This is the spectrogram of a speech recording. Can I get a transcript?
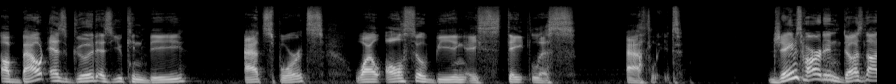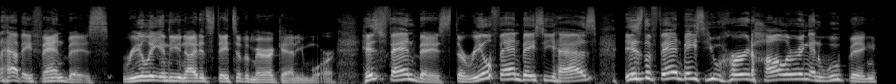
about as good as you can be at sports while also being a stateless athlete. James Harden does not have a fan base really in the United States of America anymore. His fan base, the real fan base he has, is the fan base you heard hollering and whooping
